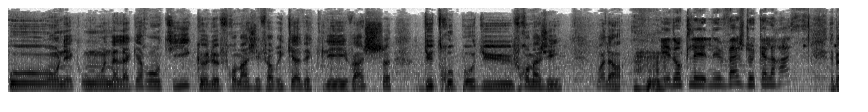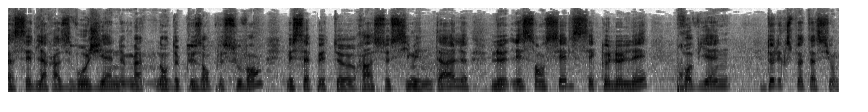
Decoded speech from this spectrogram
où on, est, où on a la garantie que le fromage est fabriqué avec les vaches du troupeau du fromager. Voilà. Et donc les, les vaches de quelle race? Eh ben, c'est de la race vosgienne maintenant de plus en plus souvent, mais ça peut être race cimentale. Le- L'essentiel, c'est que le lait provienne de l'exploitation.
